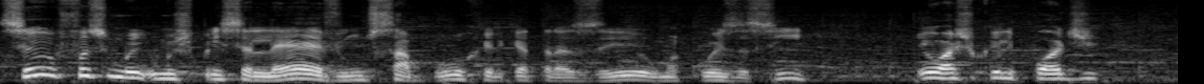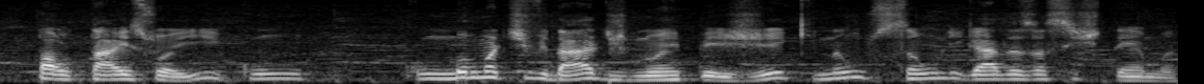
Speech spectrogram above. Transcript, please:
Se fosse uma, uma experiência leve, um sabor que ele quer trazer, uma coisa assim, eu acho que ele pode pautar isso aí com, com normatividades no RPG que não são ligadas a sistema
